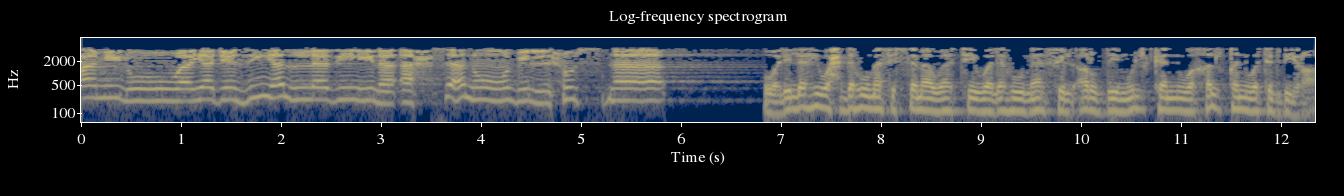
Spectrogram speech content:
عملوا ويجزي الذين أحسنوا بالحسنى. ولله وحده ما في السماوات وله ما في الأرض ملكا وخلقا وتدبيرا.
